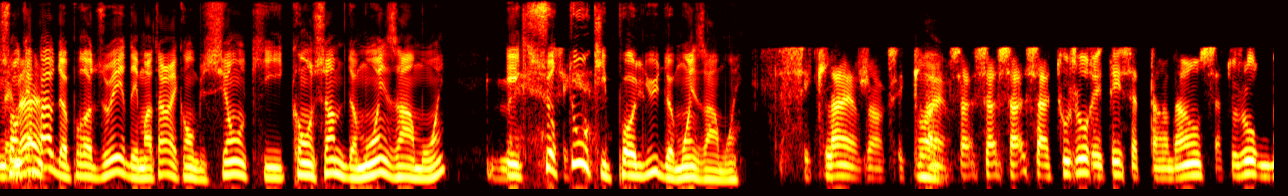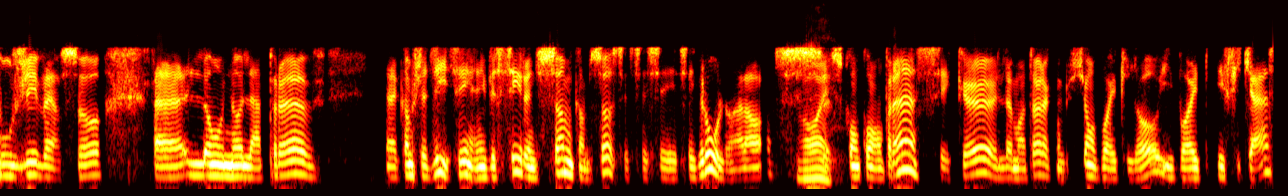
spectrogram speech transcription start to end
sont capables de produire des moteurs à combustion qui consomment de moins en moins Mais et surtout qui polluent de moins en moins. C'est clair, Jacques, c'est clair. Ouais. Ça, ça, ça, ça a toujours été cette tendance, ça a toujours bougé vers ça. Euh, là, on a la preuve. Euh, comme je te dis, tu sais, investir une somme comme ça, c'est- c'est- c'est c'est gros. Là. Alors, Ouais. ce qu'on comprend, c'est que le moteur à combustion va être là, il va être efficace,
